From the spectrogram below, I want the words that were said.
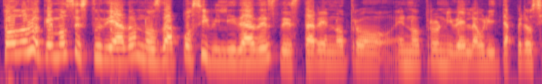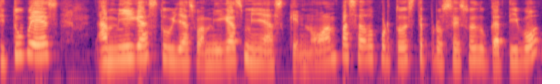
todo lo que hemos estudiado nos da posibilidades de estar en otro, en otro nivel ahorita. Pero si tú ves amigas tuyas o amigas mías que no han pasado por todo este proceso educativo,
